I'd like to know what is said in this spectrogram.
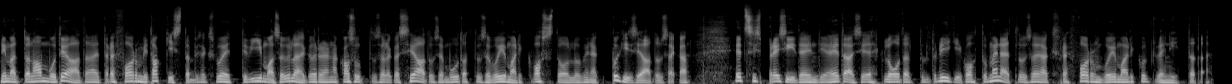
nimelt on ammu teada, et reformi takistamiseks võeti viimase õlekõrrena kasutusele ka seadusemuudatuse võimalik vastuollu minek põhiseadusega, et siis presidendi ja edasi ehk loodetult Riigikohtu menetluse ajaks reform võimalikult venitada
